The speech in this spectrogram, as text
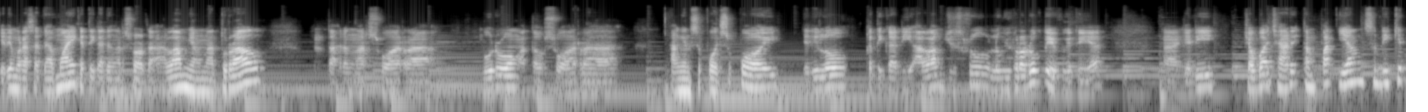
Jadi merasa damai ketika dengar suara alam yang natural entah dengar suara burung atau suara angin sepoi-sepoi. Jadi lo ketika di alam justru lebih produktif gitu ya. Nah jadi coba cari tempat yang sedikit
